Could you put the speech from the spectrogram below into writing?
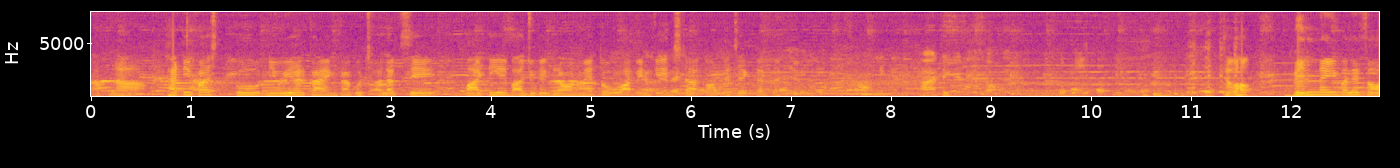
अपना थर्टी फ़र्स्ट को न्यू ईयर का इनका कुछ अलग से पार्टी है बाजू के ग्राउंड में तो वो आप इनके इंस्टा अकाउंट में चेक कर सकते हो। हाँ ठीक है है। तो बिल नहीं भले सौ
